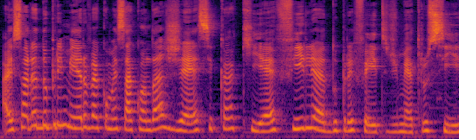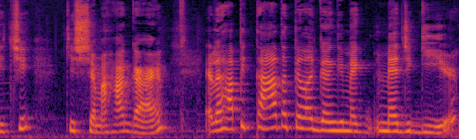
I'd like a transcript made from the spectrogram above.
A história do primeiro vai começar quando a Jéssica, que é filha do prefeito de Metro City, que se chama Hagar, ela é raptada pela gangue Mad Gear,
